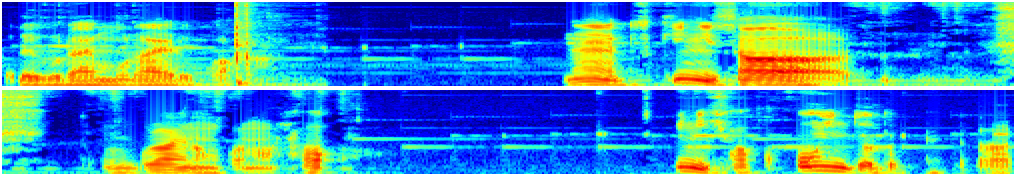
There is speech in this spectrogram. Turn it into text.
これぐらいもらえるか。ねえ、月にさ、どんぐらいなんかな、月に100ポイントとかやっ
